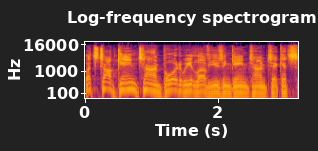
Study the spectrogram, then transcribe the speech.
Let's talk game time. Boy, do we love using game time tickets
